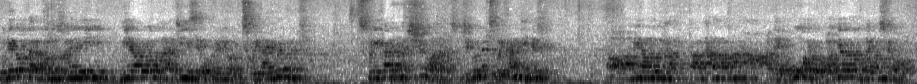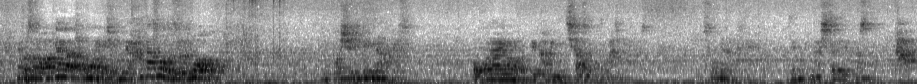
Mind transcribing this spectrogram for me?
受け取ったら今度それに似合うような人生を送れるように作り変えてくれるんです。作り変えるのは主の技です自分で作り変えていいんですああ宮本になったならなあかなって思いが湧き上がると思いますよ。でもその湧き上がった思いを自分で果たそうとすると一方主義的なんです。行いを神に近づくことが始まります。そうじゃなくて全部成し遂げてくださった。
